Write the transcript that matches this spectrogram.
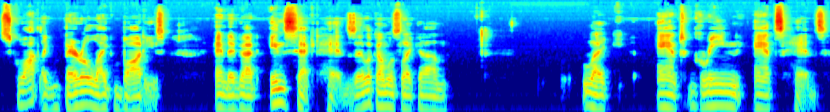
squat like barrel like bodies, and they've got insect heads. They look almost like, um, like ant, green ants' heads.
